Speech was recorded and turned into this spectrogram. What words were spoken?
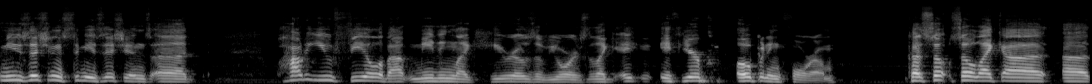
musicians to musicians, uh how do you feel about meeting like heroes of yours? Like if you're opening for them, because so so like uh uh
